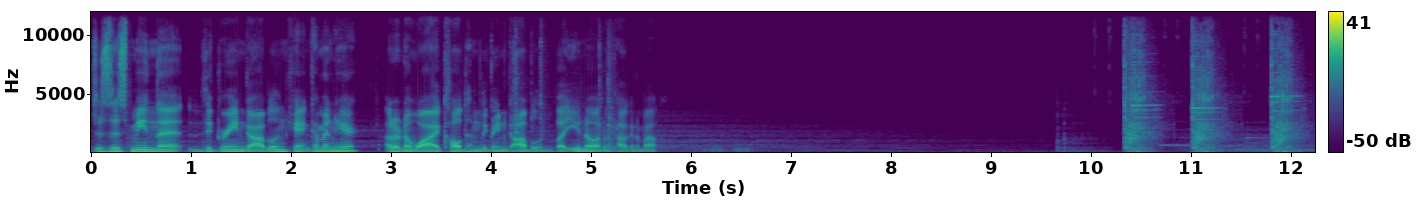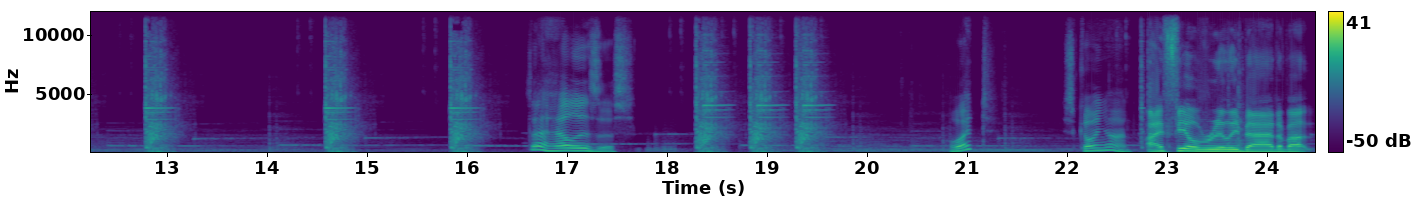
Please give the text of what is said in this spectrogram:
Does this mean that the Green Goblin can't come in here? I don't know why I called him the Green Goblin, but you know what I'm talking about. The hell is this? What is going on? I feel really bad about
